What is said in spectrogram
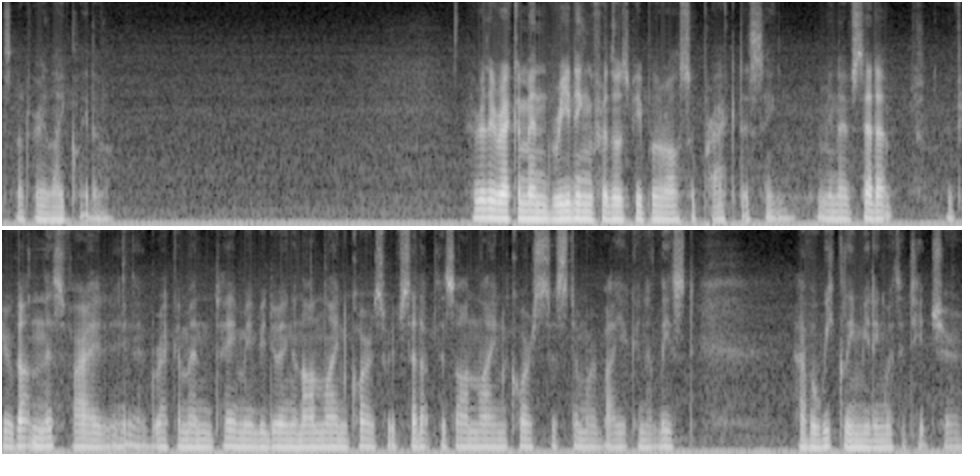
It's not very likely, though. I really recommend reading for those people who are also practicing. I mean, I've set up, if you've gotten this far, I'd, I'd, recommend, hey, maybe doing an online course. We've set up this online course system whereby you can at least have a weekly meeting with a teacher.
